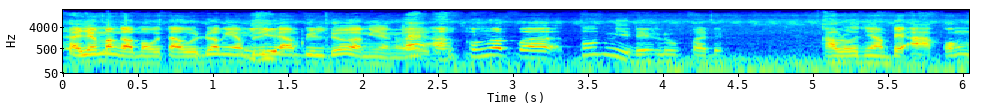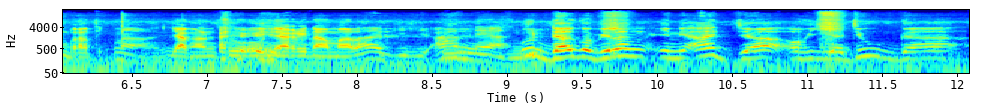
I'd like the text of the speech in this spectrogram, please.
Kayak mah nggak mau tahu doang yang beli Iya. ngambil doang yang eh, lain. aku ngapa Tommy deh lupa deh. Kalau nyampe Akong berarti mah jangan suruh nyari nama lagi. Aneh anjir. Udah gue bilang ini aja. Oh iya juga.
